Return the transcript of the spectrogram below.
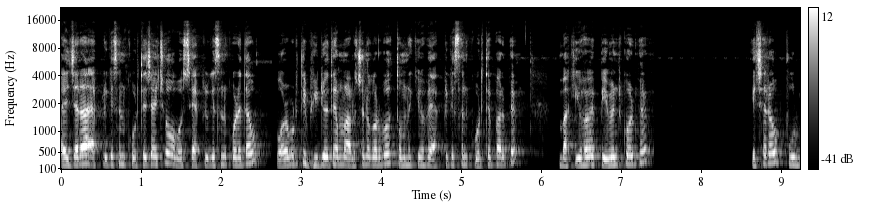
তাই যারা অ্যাপ্লিকেশান করতে চাইছো, অবশ্যই অ্যাপ্লিকেশান করে দাও। পরবর্তী ভিডিওতে আমরা আলোচনা করব তোমরা কীভাবে অ্যাপ্লিকেশান করতে পারবে বা কীভাবে পেমেন্ট করবে। এছাড়াও পূর্ব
